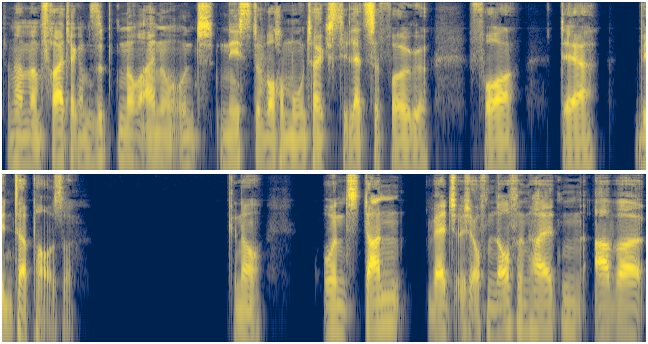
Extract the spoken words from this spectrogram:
dann haben wir am Freitag am siebten noch eine und nächste Woche Montag ist die letzte Folge vor der Winterpause. Genau. Und dann werde ich euch auf dem Laufenden halten, aber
